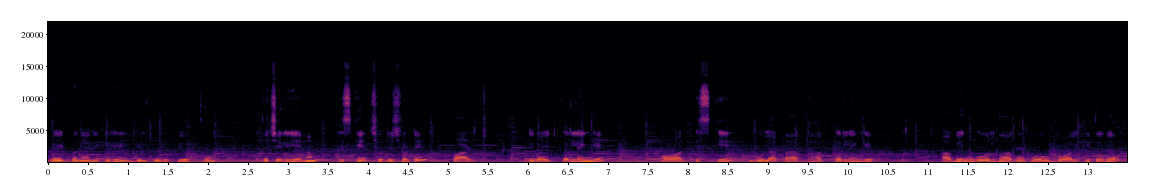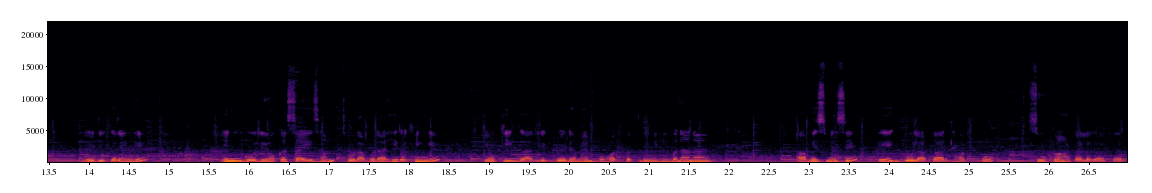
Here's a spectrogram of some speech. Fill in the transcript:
ब्रेड बनाने के लिए बिल्कुल उपयुक्त है। तो चलिए हम इसके छोटे छोटे पार्ट डिवाइड कर लेंगे और इसके गोलाकार भाग कर लेंगे। अब इन गोल भागों को बॉल की तरह रेडी करेंगे। इन गोलियों का साइज़ हम थोड़ा बड़ा ही रखेंगे, क्योंकि गार्लिक ब्रेड हमें बहुत पतली नहीं बनाना है। अब इसमें से एक गोलाकार भाग को सूखा आटा लगाकर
